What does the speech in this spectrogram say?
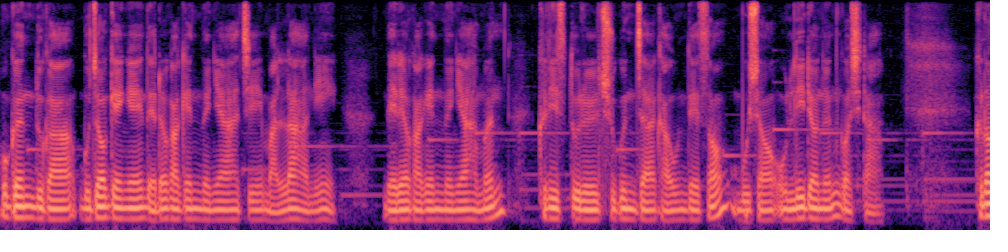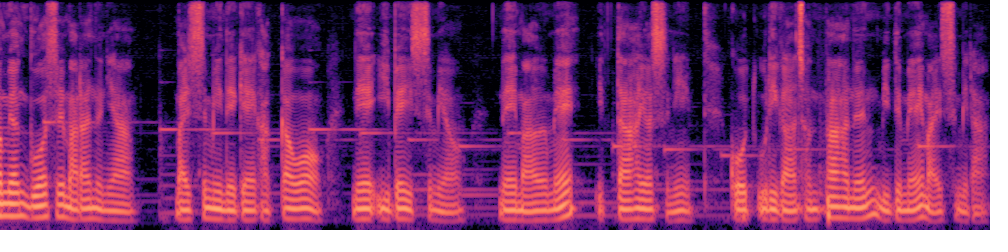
혹은 누가 무적행에 내려가겠느냐 하지 말라 하니 내려가겠느냐 함은 그리스도를 죽은 자 가운데서 모셔 올리려는 것이라. 그러면 무엇을 말하느냐 말씀이 내게 가까워 내 입에 있으며 내 마음에 있다 하였으니 곧 우리가 전파하는 믿음의 말씀이라.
